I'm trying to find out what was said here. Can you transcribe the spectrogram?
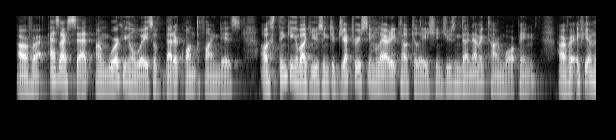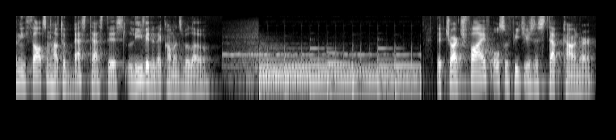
However, as I said, I'm working on ways of better quantifying this. I was thinking about using trajectory similarity calculations using dynamic time warping. However, if you have any thoughts on how to best test this, leave it in the comments below. The Charge 5 also features a step counter.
